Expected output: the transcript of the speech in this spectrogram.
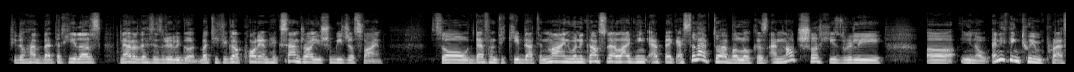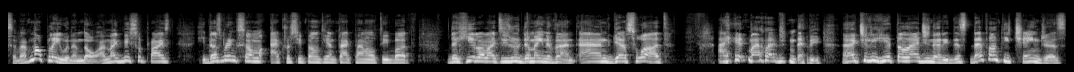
If you don't have better healers, Meredith is really good. But if you got Quarian Hexandra, you should be just fine. So definitely keep that in mind. When it comes to the lightning epic, I still have to have a look because I'm not sure he's really uh, you know, anything too impressive. I've not played with him though. I might be surprised. He does bring some accuracy penalty and attack penalty, but the hero light is really the main event. And guess what? I hit my legendary. I actually hit the legendary. This definitely changes.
